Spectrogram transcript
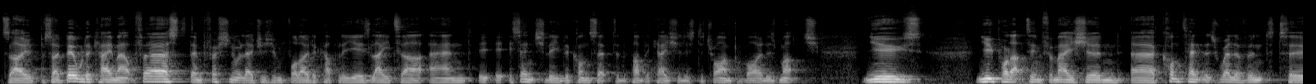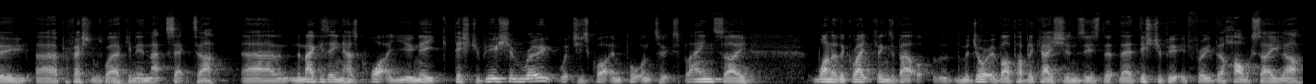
So, so Builder came out first, then Professional Electrician followed a couple of years later, and it, it- essentially the concept of the publication is to try and provide as much news, new product information, uh, content that's relevant to uh, professionals working in that sector. Um, the magazine has quite a unique distribution route, which is quite important to explain. So, one of the great things about the majority of our publications is that they're distributed through the wholesaler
